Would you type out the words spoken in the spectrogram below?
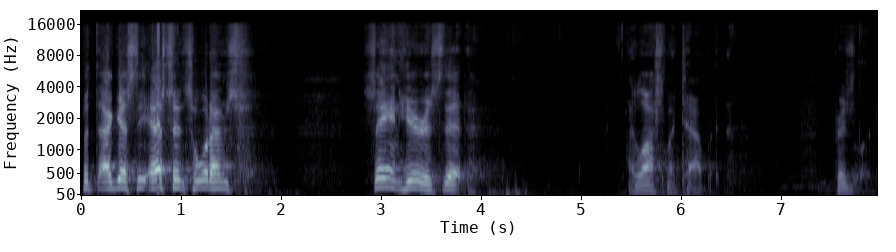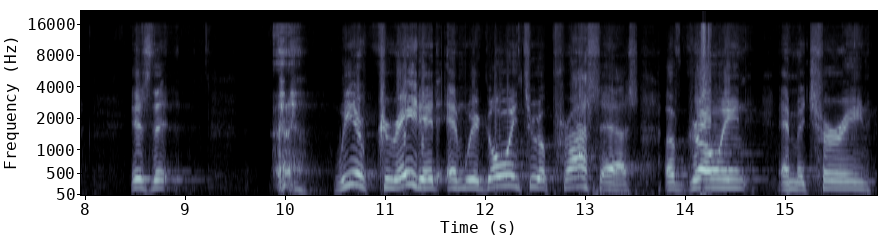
But I guess the essence of what I'm saying here is that I lost my tablet. Praise the Lord. Is that we are created and we're going through a process of growing and maturing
